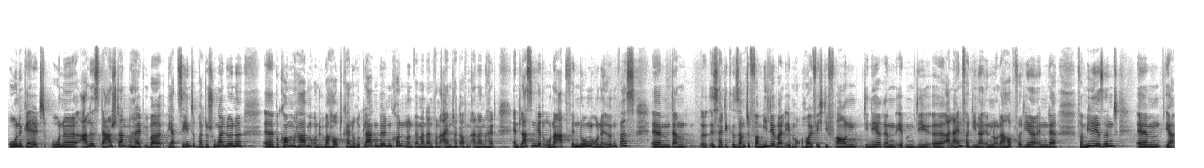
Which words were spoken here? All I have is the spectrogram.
ohne Geld, ohne alles dastanden, halt über Jahrzehnte praktisch Hungerlöhne äh, bekommen haben und überhaupt keine Rücklagen bilden konnten. Und wenn man dann von einem Tag auf den anderen halt entlassen wird, ohne Abfindung, ohne irgendwas, ähm, dann ist halt die gesamte Familie, weil eben häufig die Frauen, die Näherinnen eben die äh, AlleinverdienerInnen oder HauptverdienerInnen der Familie sind, ähm, ja,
